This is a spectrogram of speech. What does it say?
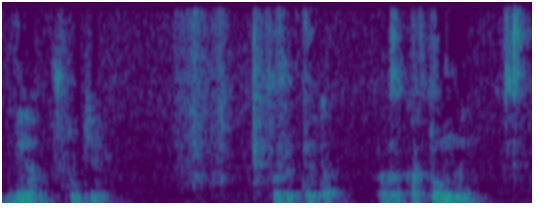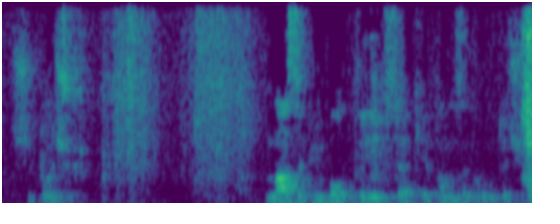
две штуки, тоже какой-то э, картонный щиточек. Насыпью болты, всякие там закруточки.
